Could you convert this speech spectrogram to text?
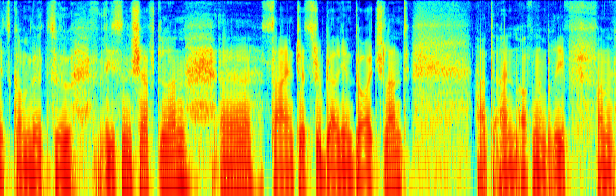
Jetzt kommen wir zu Wissenschaftlern. Äh, Scientist Rebellion Deutschland hat einen offenen Brief von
